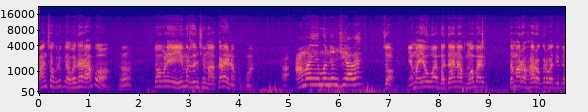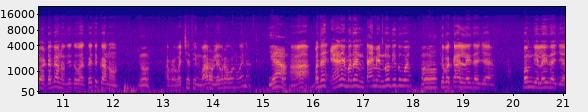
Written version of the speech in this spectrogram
પાંચસો રૂપિયા વધારે આપો હા. તો વળી ઇમરજન્સીમાં કરાવી નાખું ફોન આમાં ઇમરજન્સી આવે? જો એમાં એવું હોય બધાના મોબાઈલ તમારો હારો કરવા દીધો હોય ઢગાનો દીધો હોય કતિકાનો હા. આપણે વચ્ચેથી વારો લેવરાવવાનો હોય ને? હા બધા એણે બધાને ટાઈમે ન દીધું હોય હા. કે ભાઈ કાલ લઈ જાય છે પમદી લઈ જાય છે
